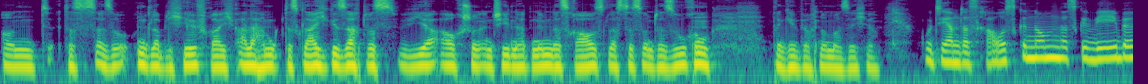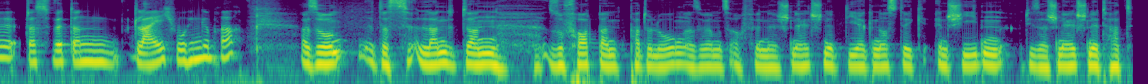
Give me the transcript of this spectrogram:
Und das ist also unglaublich hilfreich. Alle haben das Gleiche gesagt, was wir auch schon entschieden hatten. Nimm das raus, lass das untersuchen. Dann gehen wir auf Nummer sicher. Gut, Sie haben das rausgenommen, das Gewebe. Das wird dann gleich wohin gebracht? Also das landet dann sofort beim Pathologen. Also wir haben uns auch für eine Schnellschnittdiagnostik entschieden. Dieser Schnellschnitt hat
